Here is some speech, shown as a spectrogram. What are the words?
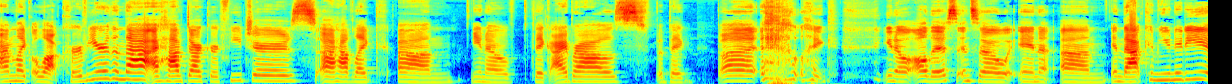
I'm like a lot curvier than that. I have darker features. I have like, um, you know, thick eyebrows, a big butt, like, you know, all this. And so in, um, in that community,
